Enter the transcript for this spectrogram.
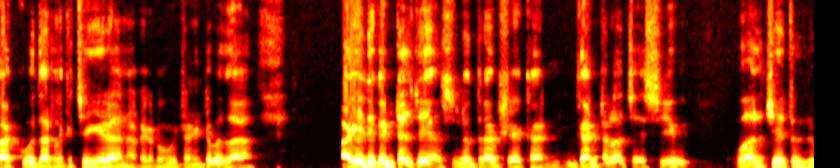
తక్కువ ధరలకు చెయ్యరా అని అడగడం వీటన్నిటి వల్ల ఐదు గంటలు చేయాల్సిన రుద్రాభిషేకాన్ని గంటలో చేసి వాళ్ళు చేతులు.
